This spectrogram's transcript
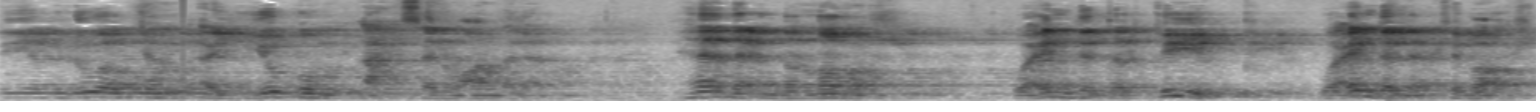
ليبلوكم أيكم أحسن عملا. هذا عند النظر وعند التدقيق وعند الاعتبار.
